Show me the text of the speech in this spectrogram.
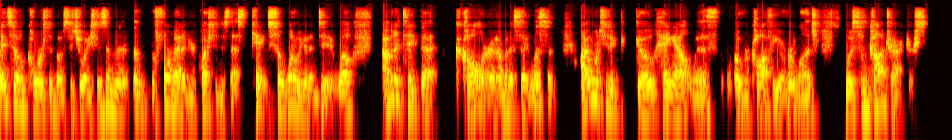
And so, of course, in most situations, and the, the, the format of your question is that's the case. So, what are we going to do? Well, I'm going to take that caller and I'm going to say, listen, I want you to go hang out with over coffee, over lunch with some contractors.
